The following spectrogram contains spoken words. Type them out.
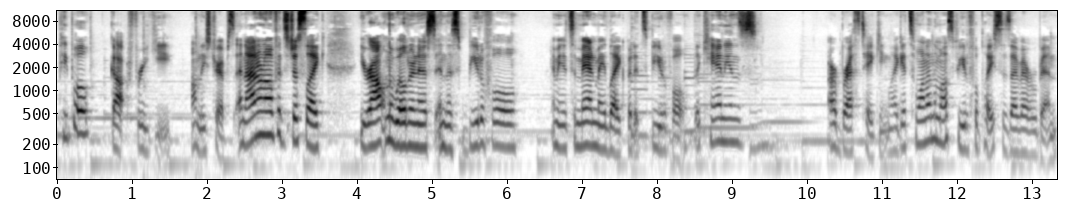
people got freaky on these trips. And I don't know if it's just like you're out in the wilderness in this beautiful, I mean, it's a man made lake, but it's beautiful. The canyons are breathtaking. Like, it's one of the most beautiful places I've ever been.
